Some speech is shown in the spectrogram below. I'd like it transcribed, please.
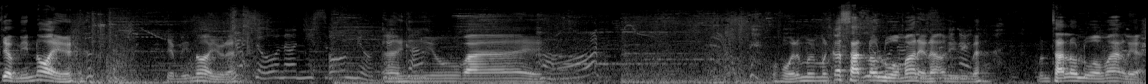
เจ็บนิดหน่อย ก็บนิดหน่อยอยู่นะอ่ฮิวไปโอ้โหแล้วมันมันก็ซัดเรารัวมากเลยนะเอาจริงๆนะมันซัดเรารัวมากเลยอะ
